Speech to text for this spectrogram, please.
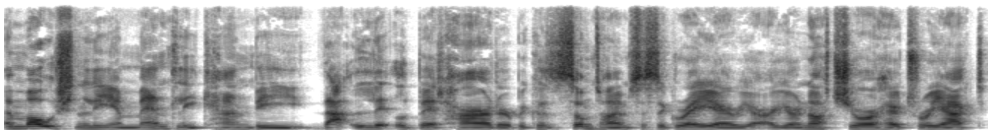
emotionally and mentally can be that little bit harder because sometimes it's a grey area or you're not sure how to react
